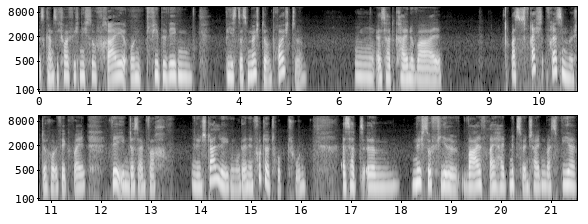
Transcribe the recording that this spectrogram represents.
es kann sich häufig nicht so frei und viel bewegen, wie es das möchte und bräuchte. Mm, es hat keine Wahl, was es fressen möchte häufig, weil wir ihm das einfach in den Stall legen oder in den Futterdruck tun. Es hat ähm, nicht so viel Wahlfreiheit mitzuentscheiden, was wir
